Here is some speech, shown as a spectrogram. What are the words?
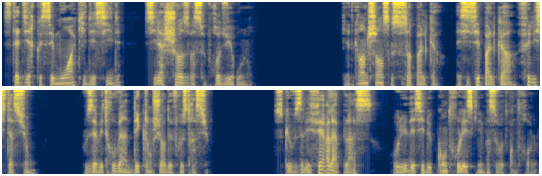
C'est-à-dire que c'est moi qui décide si la chose va se produire ou non. Il y a de grandes chances que ce soit pas le cas. Et si c'est pas le cas, félicitations, vous avez trouvé un déclencheur de frustration. Ce que vous allez faire à la place, au lieu d'essayer de contrôler ce qui n'est pas sous votre contrôle,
